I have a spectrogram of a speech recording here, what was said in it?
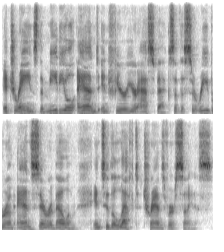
It drains the medial and inferior aspects of the cerebrum and cerebellum into the left transverse sinus.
